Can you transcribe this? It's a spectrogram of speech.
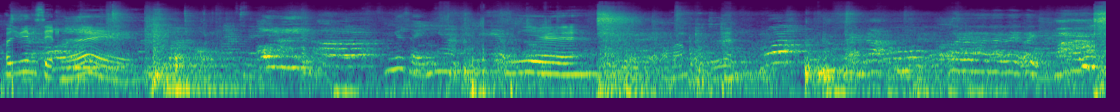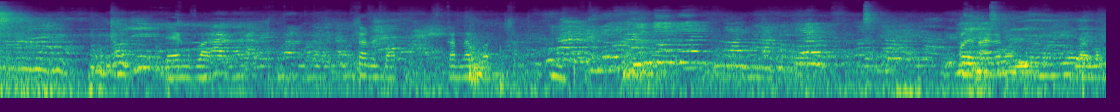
เขายังไม่เสร็จเลยมึงอยู่ใส่เนี่ยเจ็บนี่อ แดงไฟกันบอลกันน้ำบอลเฮ้ยตายกันบอลลง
